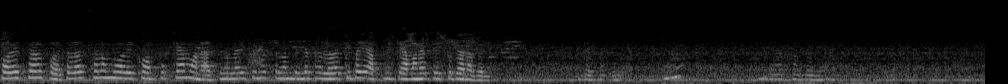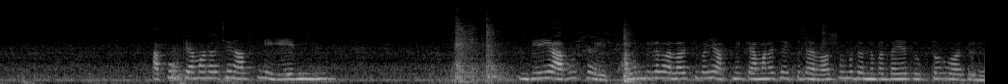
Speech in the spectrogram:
ফয়সাল ফয়সাল আসসালামু আলাইকুম আপু কেমন? আছেন ওয়ালাইকুম আসসালাম দিল্লি ভালো আছি। ভাই আপনি কেমন আছেন একটু জানাবেন। দেখা যায়। আপু কেমন আছেন আপনি? বি আবু সাইদ আলহামদুলিল্লাহ ভালো আছি। ভাই আপনি কেমন আছেন? একটু জানাবেন অসংখ্য ধন্যবাদ ভাইয়া যুক্ত হওয়ার জন্য।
